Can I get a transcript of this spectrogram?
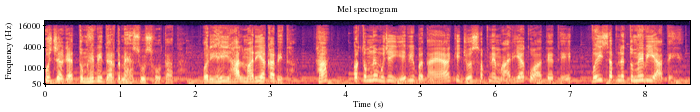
उस जगह तुम्हें भी दर्द महसूस होता था। और यही हाल मारिया का भी था। हाँ? और तुमने मुझे ये भी बताया कि जो सपने मारिया को आते थे, वही सपने तुम्हें भी आते हैं।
